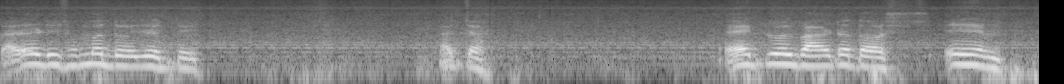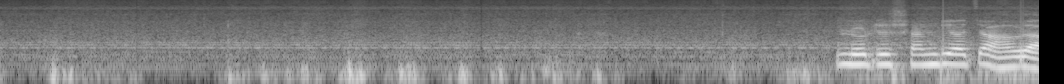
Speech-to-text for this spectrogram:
তেরোই ডিসেম্বর দু হাজার দুই। আচ্ছা। বারোটা দশ, এম। লোটেশনটি আছে হাওড়া।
